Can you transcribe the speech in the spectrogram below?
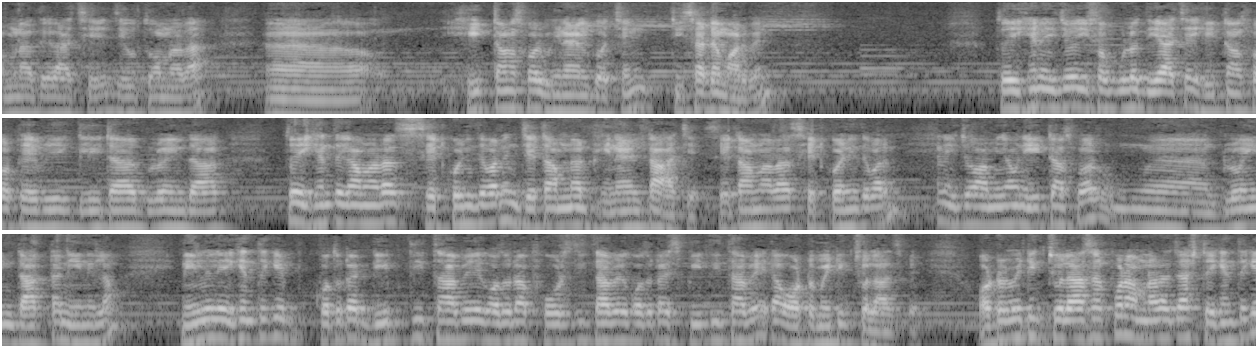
আপনাদের আছে, যেহেতু আপনারা হিট ট্রান্সফার ভিনাইল করছেন টি শার্টে মারবেন। তো এইখানে এই যে এই সবগুলো দেওয়া আছে heat transfer fabric glitter glowing dark তো এইখান থেকে আপনারা সেট করে নিতে পারেন, যেটা আপনার ভিনাইলটা আছে, সেটা আপনারা সেট করে নিতে পারেন। এই যে আমি যেমন হিট ট্রান্সফার গ্লোয়িং ডার্কটা নিয়ে নিলাম। নিয়ে নিলে এখান থেকে কতটা ডিপ দিতে হবে, কতটা ফোর্স দিতে হবে, কতটা স্পিড দিতে হবে, এটা অটোমেটিক চলে আসবে। অটোমেটিক চলে আসার পর আপনারা জাস্ট এখান থেকে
